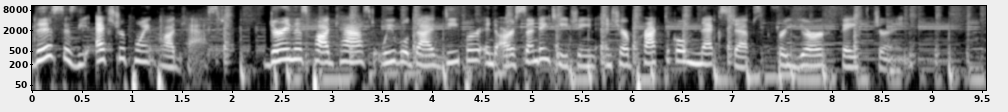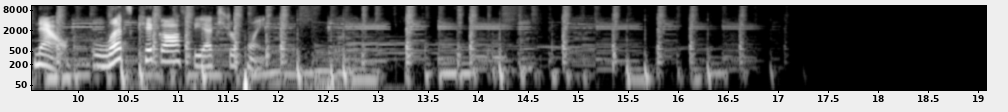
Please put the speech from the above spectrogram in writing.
This is the Extra Point Podcast. During this podcast, we will dive deeper into our Sunday teaching and share practical next steps for your faith journey. Now, let's kick off the Extra Point.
